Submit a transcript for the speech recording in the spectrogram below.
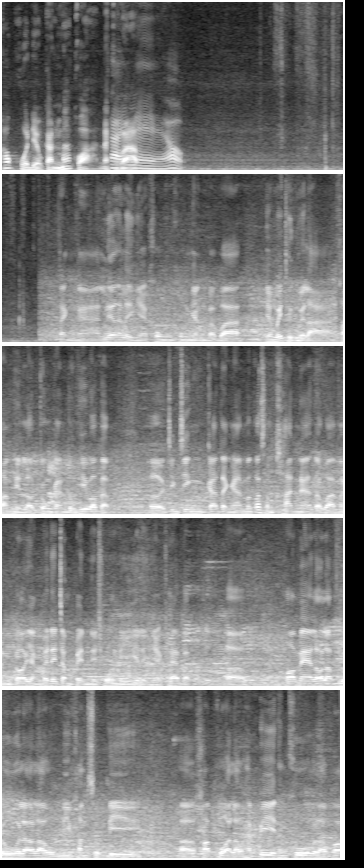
ครอบครัวเดียวกันมากกว่านะคใช่รับแล้วแต่งงานเรื่องอะไรอย่างเงี้ยคงคงยังแบบว่ายังไม่ถึงเวลาความเห็นเราตรงกันตรงที่ว่าแบบเออจริง ๆ การแต่งงานมันก็สำคัญนะ แต่ว่ามันก็ยังไม่ได้จำเป็นในช่วงนี้อะไรเงี้ยแค่แบบพ่อแม่เรารับรู้แล้วเรามีความสุขดีครอบครัวเราแฮปปี้ทั้งคู่เราก็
